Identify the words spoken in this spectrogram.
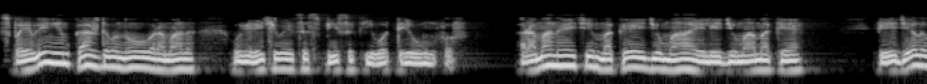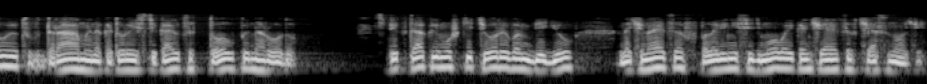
С появлением каждого нового романа увеличивается список его триумфов. Романы эти Маке и Дюма или Дюма Маке переделывают в драмы, на которые стекаются толпы народу. Спектакль «Мушкетеры» в Амбигю начинается в половине седьмого и кончается в час ночи.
